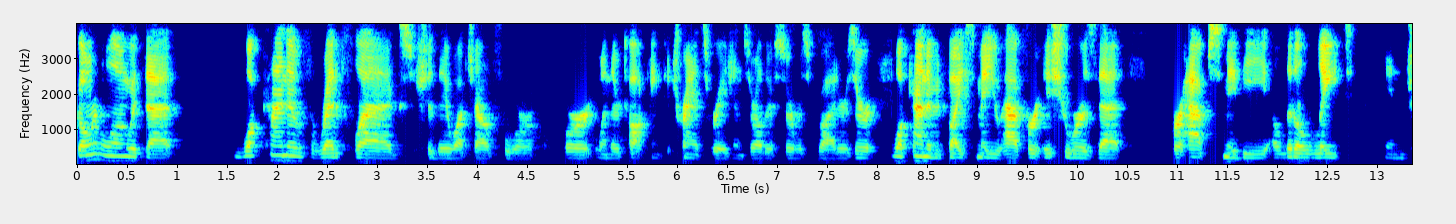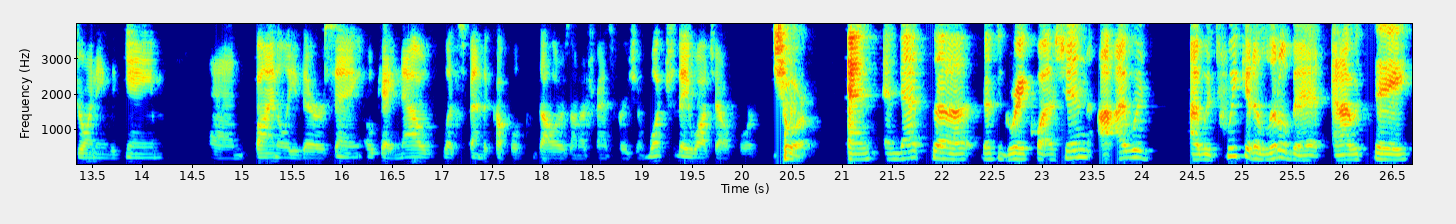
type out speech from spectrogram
going along with that, what kind of red flags should they watch out for or when they're talking to transfer agents or other service providers or what kind of advice may you have for issuers that perhaps may be a little late in joining the game and finally they're saying okay now let's spend a couple of dollars on a transfer agent. What should they watch out for? Sure. And and that's uh that's a great question. I, I would i would tweak it a little bit and i would say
